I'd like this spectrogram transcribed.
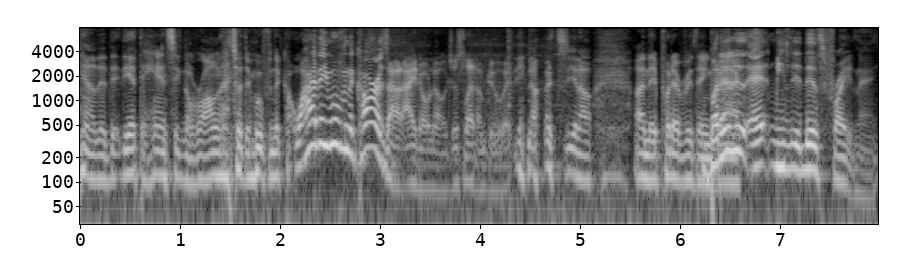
you know, they, they get the hand signal wrong. That's what they're moving the car. Why are they moving the cars out? I don't know. Just let them do it. You know, it's you know, and they put everything. But back. it is, I mean, it is frightening.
